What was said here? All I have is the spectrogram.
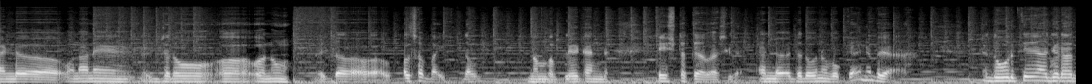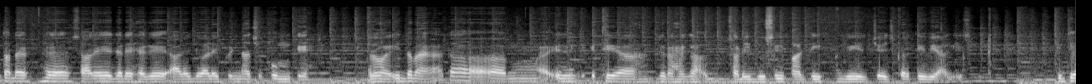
ਐਂਡ uh, ਉਹਨਾਂ ਨੇ ਜਦੋਂ uh, ਉਹਨੂੰ ਇੱਕ uh, ਪਲਸਰ ਬਾਈਕ ਦਾ ਨੰਬਰ ਪਲੇਟ ਐਂਡ ਪੇਸ਼ ਟੱਕਿਆ ਹੋਇਆ ਸੀਗਾ। ਐਂਡ ਜਦੋਂ ਉਹਨੂੰ ਰੋਕਿਆ, ਇਹਨੇ ਬਜਾਇਆ ਦੌੜ ਕੇ ਆ ਜਿਹੜਾ ਤੁਹਾਡੇ ਸਾਰੇ ਜਿਹੜੇ ਹੈਗੇ ਆਲੇ ਦੁਆਲੇ ਪਿੰਡਾਂ ਚ ਘੁੰਮ ਕੇ ਜਦੋਂ ਇੱਧਰ ਆਇਆ ਤਾਂ ਇੱਥੇ ਆ ਜਿਹੜਾ ਹੈਗਾ, ਸਾਡੀ ਦੂਸਰੀ ਪਾਰਟੀ ਵੀਰ ਚੇਂਜ ਕਰਕੇ ਵੀ ਆ ਗਈ ਸੀ। ਇੱਥੇ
